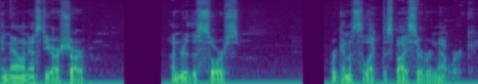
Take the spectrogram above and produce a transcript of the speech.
And now in SDR Sharp, under the source, we're going to select the Spy Server network.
